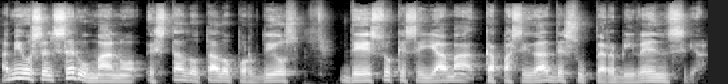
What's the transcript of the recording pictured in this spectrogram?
Amigos, el ser humano está dotado por Dios de eso que se llama capacidad de supervivencia.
